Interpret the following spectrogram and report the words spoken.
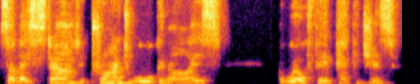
So they started trying to organise welfare packages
